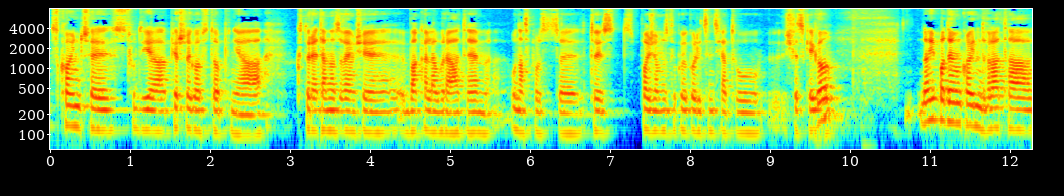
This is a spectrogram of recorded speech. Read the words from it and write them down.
skończę studia pierwszego stopnia, które tam nazywają się bakalaureatem. U nas w Polsce to jest poziom zwykłego licencjatu świeckiego. No i potem kolejne dwa lata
